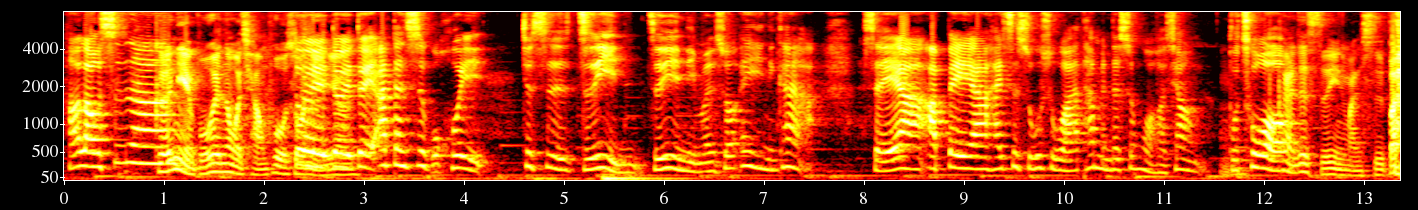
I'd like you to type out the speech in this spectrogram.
好老师啊，可是你也不会那么强迫说你对对对啊！但是我会就是指引指引你们说，哎、你看啊谁呀、阿贝啊，还是叔叔啊，他们的生活好像不错哦。看来这指引蛮失败。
